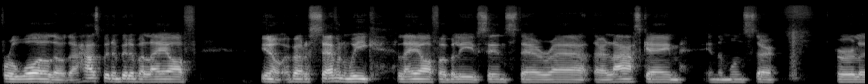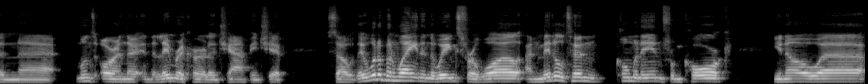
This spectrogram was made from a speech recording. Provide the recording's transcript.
for a while, though. There has been a bit of a layoff, you know, about a seven week layoff, I believe, since their uh, their last game in the Munster hurling uh, or in the in the Limerick hurling championship. So they would have been waiting in the wings for a while. And Midleton coming in from Cork, you know, uh,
